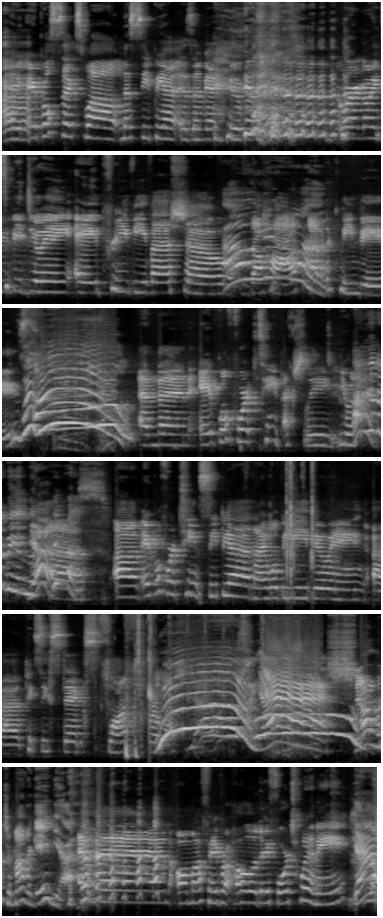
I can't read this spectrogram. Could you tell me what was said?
Uh, April 6th, while Miss Sepia is in Vancouver, we're going to be doing a pre Viva show, Oh, The Hop yeah. at the Queen Bees. Woohoo! And then April 14th, actually, you and I'm I. gonna be in the Yeah. yes. Um, April 14th, Sepia and I will be doing uh, Pixie Sticks flaunt for Woo! lunch. Yes! Show how much your mama gave you. And then on my favorite holiday, 420. yes!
